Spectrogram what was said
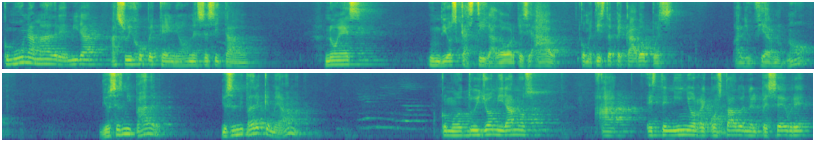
como una madre mira a su hijo pequeño necesitado. No es un Dios castigador que dice, ah, cometiste pecado, pues al infierno. No. Dios es mi padre. Dios es mi padre que me ama. Como tú y yo miramos a este niño recostado en el pesebre,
